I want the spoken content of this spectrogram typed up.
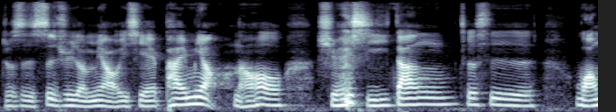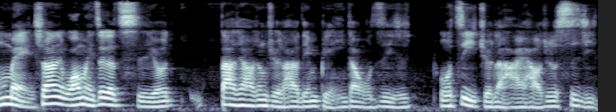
就是市区的庙，一些拍庙，然后学习当就是王美。虽然王美这个词有。大家好像觉得它有点贬义，但我自己是，我自己觉得还好，就是自己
